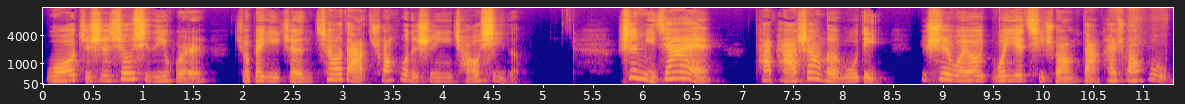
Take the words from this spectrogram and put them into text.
我只是休息了一会儿，就被一阵敲打窗户的声音吵醒了。是米迦哎，他爬上了屋顶。于是我又我也起床，打开窗户。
